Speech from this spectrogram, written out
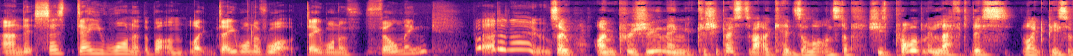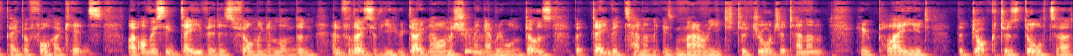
And it says day one at the bottom. Like, day one of what? Day one of filming? I don't know. So I'm presuming, because she posts about her kids a lot and stuff, she's probably left this like piece of paper for her kids. Like obviously David is filming in London, and for those of you who don't know, I'm assuming everyone does, but David Tennant is married to Georgia Tennant, who played the Doctor's daughter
